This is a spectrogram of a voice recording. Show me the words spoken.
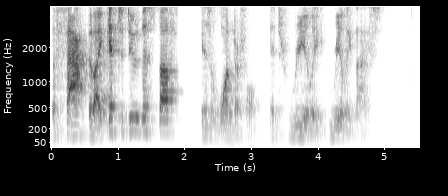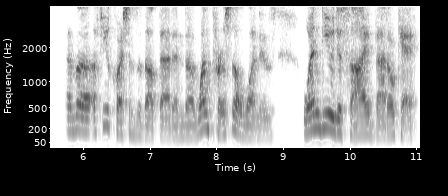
the fact that I get to do this stuff is wonderful. It's really, really nice. I have a, a few questions about that, and uh, one personal one is: When do you decide that okay,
